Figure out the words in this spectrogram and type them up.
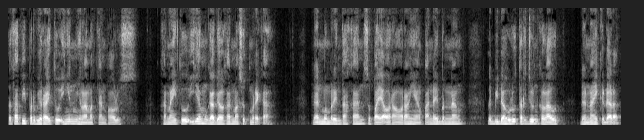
Tetapi perwira itu ingin menyelamatkan Paulus. Karena itu, ia menggagalkan maksud mereka dan memerintahkan supaya orang-orang yang pandai berenang lebih dahulu terjun ke laut dan naik ke darat,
